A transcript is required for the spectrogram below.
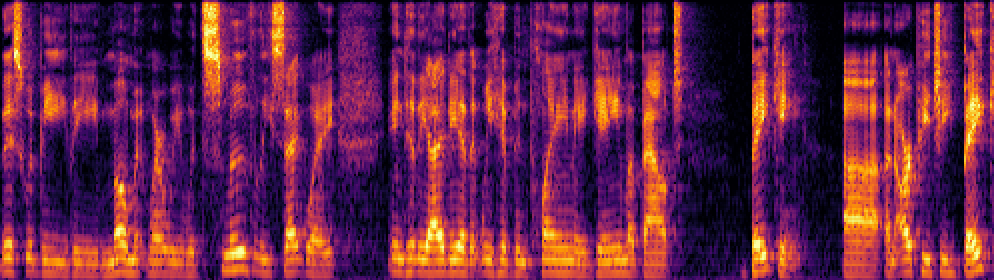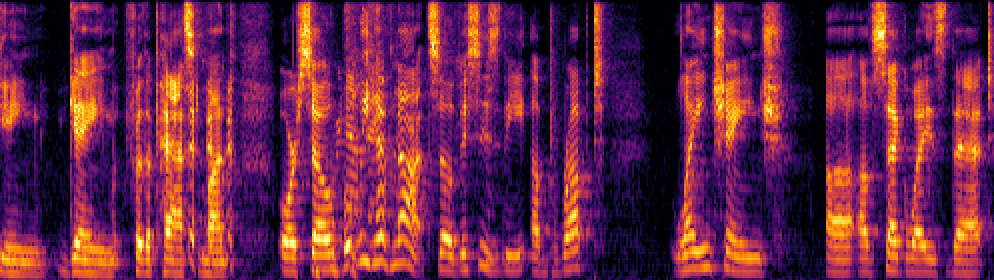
this would be the moment where we would smoothly segue into the idea that we have been playing a game about baking, uh, an RPG baking game for the past month or so, but we have not. So this is the abrupt lane change uh, of segues that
